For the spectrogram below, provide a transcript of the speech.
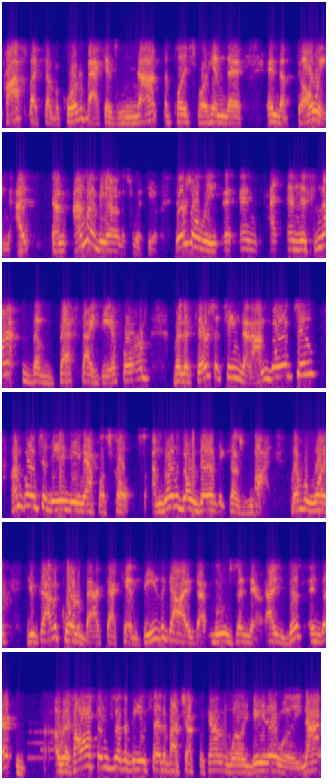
prospect of a quarterback is not the place for him to end up going. I I'm, I'm going to be honest with you. There's only and and it's not the best idea for him. But if there's a team that I'm going to, I'm going to the Indianapolis Colts. I'm going to go there because why? Number one, you've got a quarterback that can be the guy that moves in there. I this and there, with all things that are being said about Chuck McConnell, will he be there? Will he not?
